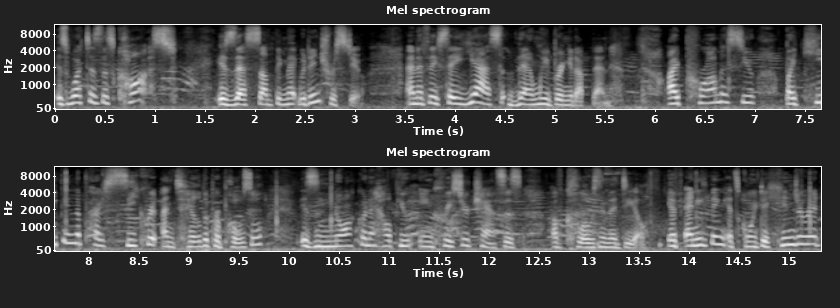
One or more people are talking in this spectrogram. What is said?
is what does this cost? Is this something that would interest you? And if they say yes, then we bring it up then. I promise you, by keeping the price secret until the proposal is not going to help you increase your chances of closing the deal. If anything, it's going to hinder it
